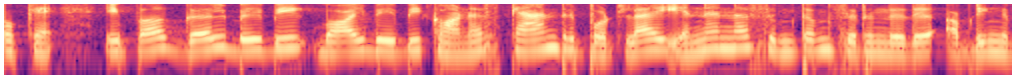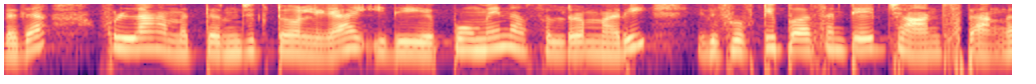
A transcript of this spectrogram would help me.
ஓகே இப்போ கேர்ள் பேபி பாய் பேபிக்கான ஸ்கேன் ரிப்போர்ட்டில் என்னென்ன சிம்டம்ஸ் இருந்தது அப்படிங்கிறத ஃபுல்லாக நம்ம தெரிஞ்சுக்கிட்டோம் இல்லையா? இது எப்போவுமே நான் சொல்கிற மாதிரி இது ஃபிஃப்டி பர்சன்டேஜ் சான்ஸ் தாங்க.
